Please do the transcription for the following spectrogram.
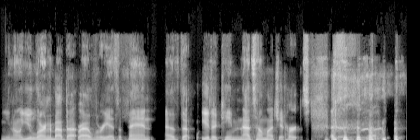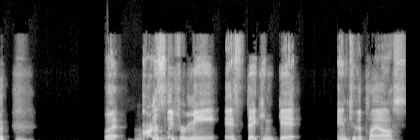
you know, you learn about that rivalry as a fan of the either team. And that's how much it hurts. yeah. But Absolutely. honestly, for me, if they can get into the playoffs,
